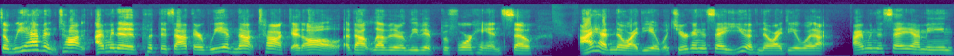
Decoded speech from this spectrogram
So we haven't talked. I'm going to put this out there. We have not talked at all about love it or leave it beforehand. So I have no idea what you're going to say. You have no idea what I, am going to say. I mean,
